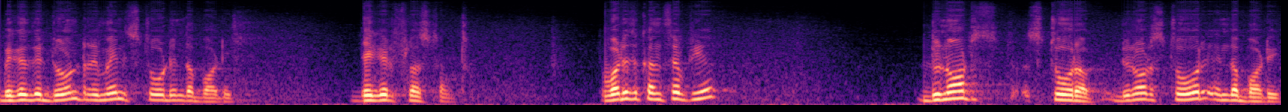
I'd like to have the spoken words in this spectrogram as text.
Because they don't remain stored in the body. They get flushed out. What is the concept here? Do not st store up. Do not store in the body.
